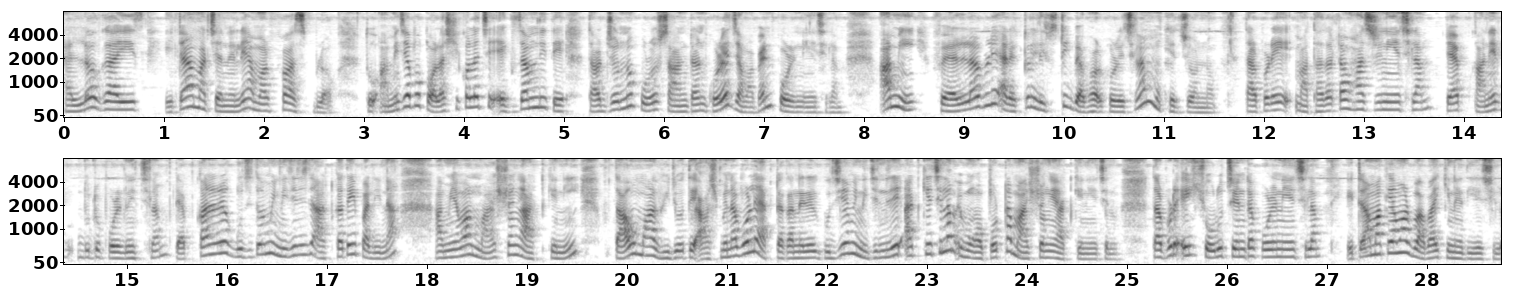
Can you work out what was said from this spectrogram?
হ্যালো গাইস, এটা আমার চ্যানেলে আমার ফার্স্ট ব্লগ। তো আমি যাব পলাশি কলেজে এক্সাম দিতে, তার জন্য পুরো স্নান টান করে জামা প্যান্ট পরে নিয়েছিলাম। আমি ফেয়ার লাভলি আর একটা লিপস্টিক ব্যবহার করেছিলাম মুখের জন্য। তারপরে মাথাটাও হাঁচড়ে নিয়েছিলাম, ট্যাপ কানের দুটো পরে নিচ্ছিলাম। ট্যাপ কানের গুজি তো আমি নিজে নিজে আটকাতেই পারি না, আমি আমার মায়ের সঙ্গে আটকে নিই। তাও মা ভিডিওতে আসবে না বলে একটা কানের গুজি আমি নিজে নিজেই আটকেছিলাম এবং অপরটা মায়ের সঙ্গে আটকে নিয়েছিলাম। তারপরে এই সরু চেনটা পরে নিয়েছিলাম, এটা আমাকে আমার বাবাই কিনে দিয়েছিল।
